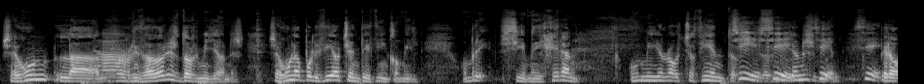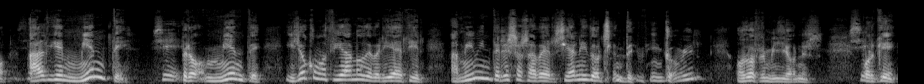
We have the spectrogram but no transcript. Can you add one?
según la, los organizadores, dos millones, según la policía, ochenta y cinco mil. Hombre, si me dijeran un millón ochocientos, dos millones, bien. pero alguien miente. Pero miente. Y yo como ciudadano debería decir, a mí me interesa saber si han ido 85.000 o 2 millones. Porque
